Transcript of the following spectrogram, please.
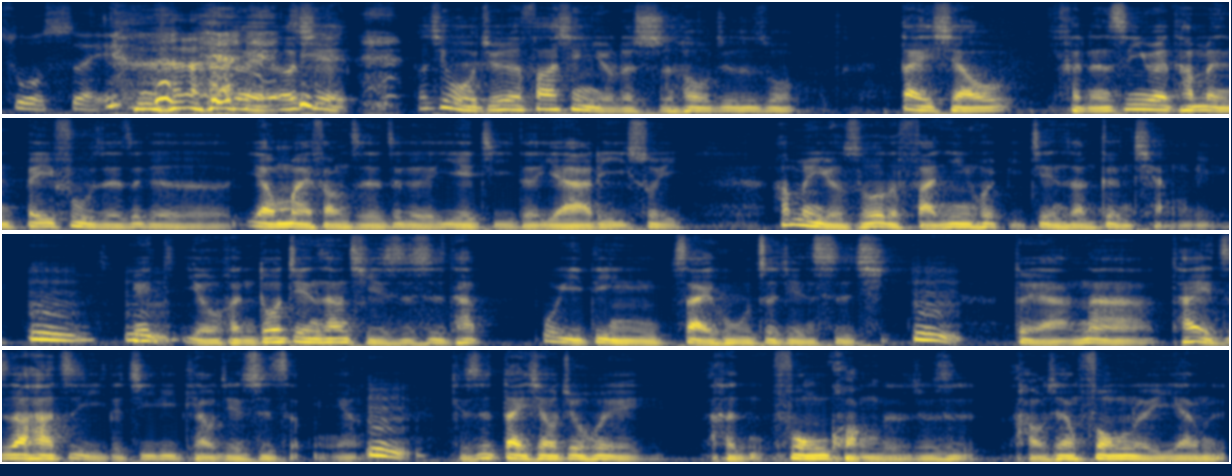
作祟。对，而且而且我觉得发现有的时候就是说代销。可能是因为他们背负着这个要卖房子的这个业绩的压力，所以他们有时候的反应会比建商更强烈。嗯，因为有很多建商其实是他不一定在乎这件事情。嗯，对啊，那他也知道他自己的激励条件是怎么样。嗯，可是代销就会很疯狂的，就是好像疯了一样的，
